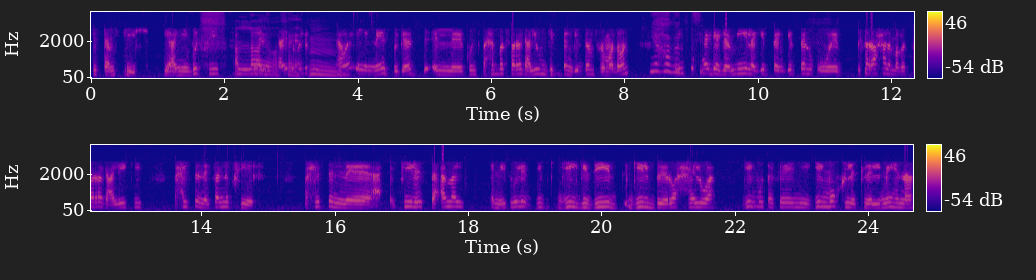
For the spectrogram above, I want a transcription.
في التمثيل. يعني بصي الله يا يعني وفاء لك من. أوائل الناس بجد اللي كنت بحب أتفرج عليهم جدا جدا في رمضان. يا حبيبتي. حاجة جميلة جدا جدا وبصراحة لما بتفرج عليكي بحس إن الفن بخير. بحس إن في لسه أمل. إن يتولد جيل- جديد جيل بروح حلوة جيل متفاني جيل مخلص للمهنة.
